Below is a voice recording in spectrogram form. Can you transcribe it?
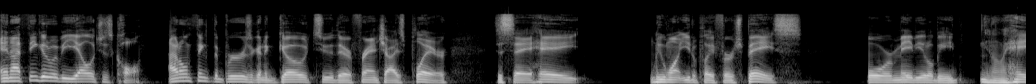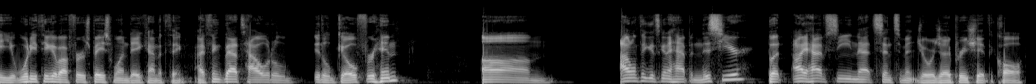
And I think it would be Yelich's call. I don't think the Brewers are going to go to their franchise player to say, hey, we want you to play first base or maybe it'll be you know like hey what do you think about first base one day kind of thing. I think that's how it'll it'll go for him. Um i don't think it's going to happen this year but i have seen that sentiment george. I appreciate the call.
